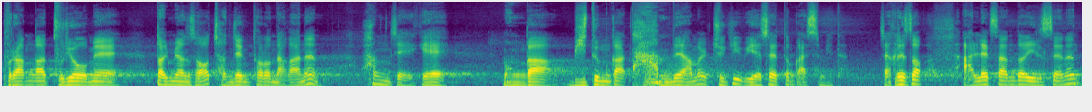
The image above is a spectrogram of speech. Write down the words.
불안과 두려움에 떨면서 전쟁터로 나가는 황제에게 뭔가 믿음과 담대함을 주기 위해서 했던 것 같습니다. 자, 그래서 알렉산더 1세는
